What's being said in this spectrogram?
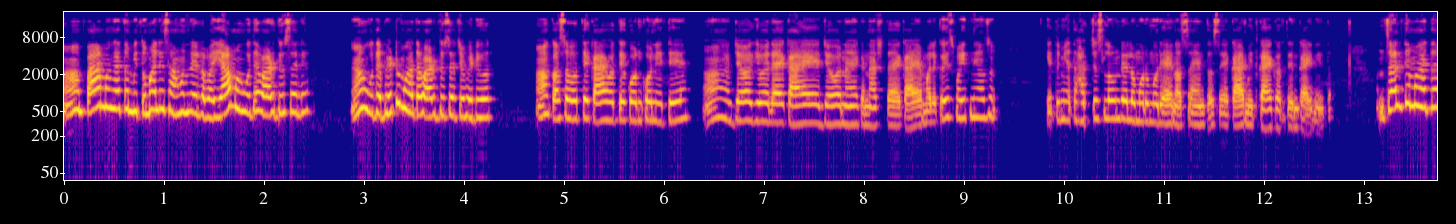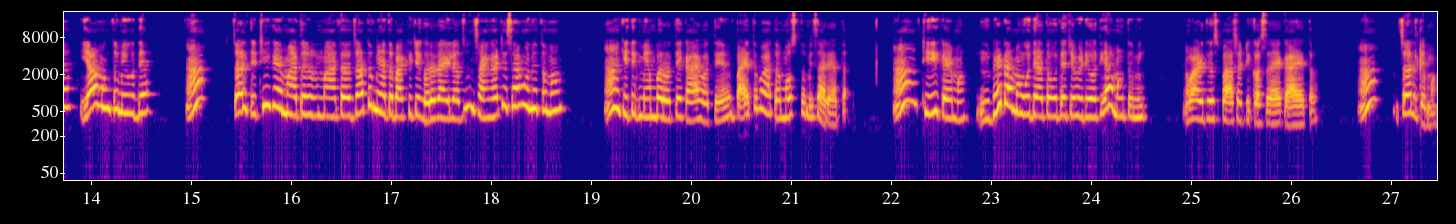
हा पहा मग आता मी तुम्हाला सांगून राहिलो बा. या मग उद्या वाढदिवसाला. उद्या भेटू मग आता वाढदिवसाच्या व्हिडिओत कसं होते काय होते कोण कोण येते? हा जेव्हा जेवायला आहे काय जेवण आहे का नाश्ता आहे काय मला काहीच माहीत नाही अजून. हे तुम्ही आता हातचेच लावून राहिलं मुरमुरे आहे असं आहे तसं आहे काय मी काय करते काय नाही तर. चालते मग आता या मग तुम्ही उद्या. चालते ठीक आहे मग आता मग आता जातो मी आता बाकीचे घरं राहिले अजून सांगायचे सांगून येतो मग. हा किती मेंबर होते काय होते पाहतो मग आता मस्त तुम्ही सारे आता. हा ठीक आहे मग. भेटा मग उद्या आता उद्याच्या व्हिडिओत या मग तुम्ही. वाढदिवस पाहासाठी कसं आहे काय आहे तर. चालते मग.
